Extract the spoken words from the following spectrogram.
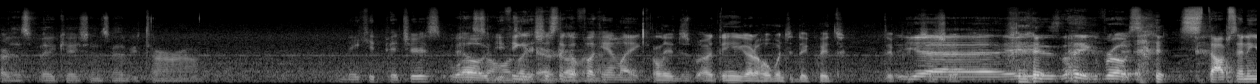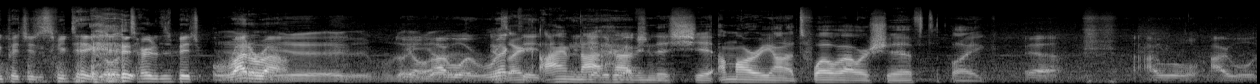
or this vacation is gonna be turned around. Naked pictures? Yeah, Whoa, you someone's, think like, it's just like a airdropping it. fucking like. I think just I think he got a whole bunch of dick pics. Dick pics and shit. Yeah, it is like, bro, s- stop sending pictures of your dick. Yo, turn this bitch right around. Yeah. like, Yo, yeah. I will He's erect like, it. I'm in not the other having direction. this shit. I'm already on a 12 hour shift. Like, Yeah, I will. I will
